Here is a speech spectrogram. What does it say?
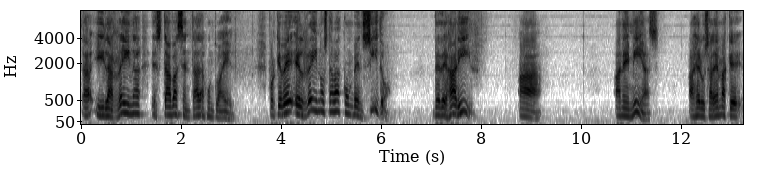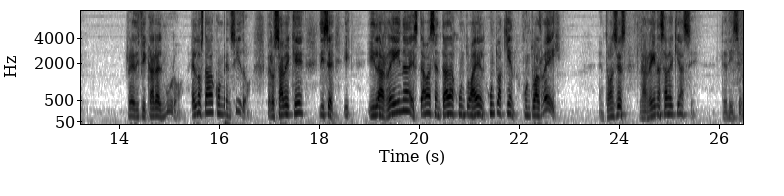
Ah, y la reina estaba sentada junto a él. Porque ve, el rey no estaba convencido de dejar ir a, a Nehemías a Jerusalén a que reedificara el muro. Él no estaba convencido. Pero ¿sabe qué? Dice, y, y la reina estaba sentada junto a él. ¿Junto a quién? Junto al rey. Entonces, la reina sabe qué hace. Le dice,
